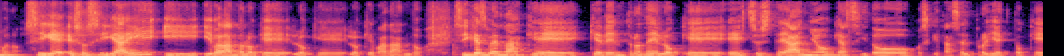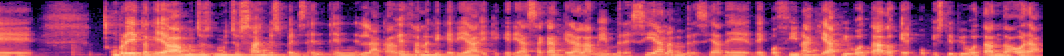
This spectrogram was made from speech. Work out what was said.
bueno, sigue, eso sigue ahí y, va dando lo que, lo, que, lo que va dando. Sí que es verdad que, dentro de lo que he hecho este año, que ha sido pues quizás el proyecto que, un proyecto que llevaba muchos, muchos años en, la cabeza ¿no? que quería, y que quería sacar, que era la membresía, la membresía de, cocina, que ha pivotado, que, o que estoy pivotando ahora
